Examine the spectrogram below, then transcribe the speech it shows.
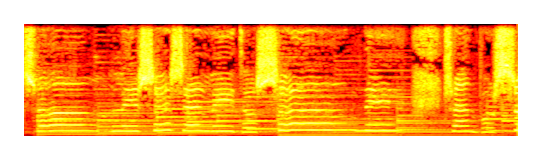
这里，视线里都是你，全部是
